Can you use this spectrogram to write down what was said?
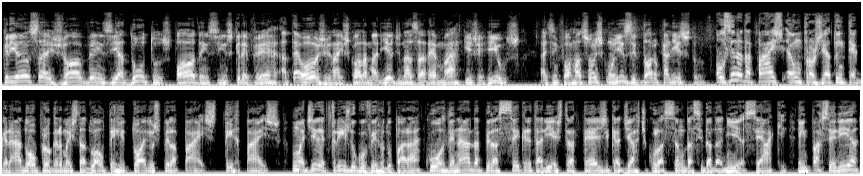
Crianças, jovens e adultos podem se inscrever até hoje na Escola Maria de Nazaré Marques Rios as informações com Isidoro Calixto. A Usina da Paz é um projeto integrado ao Programa Estadual Territórios pela Paz, Ter Paz, uma diretriz do governo do Pará, coordenada pela Secretaria Estratégica de Articulação da Cidadania, SEAC, em parceria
